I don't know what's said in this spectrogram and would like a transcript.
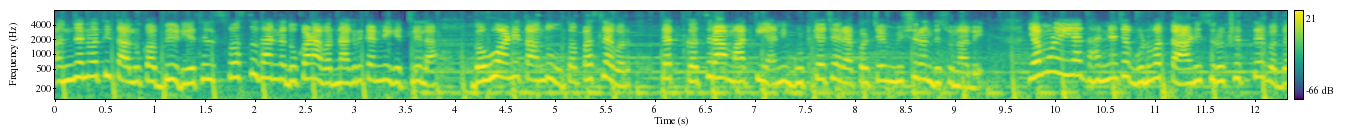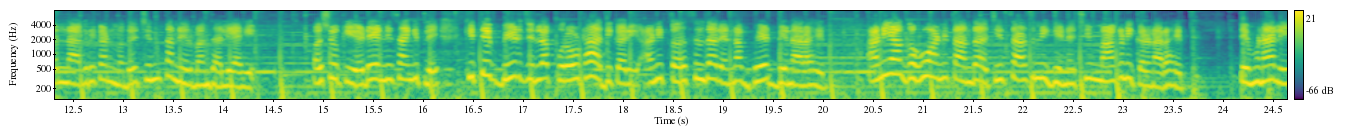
अंजनवती तालुका बीड येथील स्वस्त धान्य दुकानावर नागरिकांनी घेतलेला गहू आणि तांदूळ तपासल्यावर त्यात कचरा माती आणि गुटख्याच्या रॅपरचे मिश्रण दिसून आले. यामुळे या धान्याच्या गुणवत्ता आणि सुरक्षिततेबद्दल नागरिकांमध्ये चिंता निर्माण झाली आहे. अशोक येडे यांनी सांगितले की ते बीड जिल्हा पुरवठा अधिकारी आणि तहसीलदार यांना भेट देणार आहेत आणि या गहू आणि तांदळाची चाचणी घेण्याची मागणी करणार आहेत. ते म्हणाले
